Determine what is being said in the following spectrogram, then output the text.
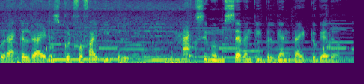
Coracle ride is good for 5 people, maximum 7 people can ride together.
